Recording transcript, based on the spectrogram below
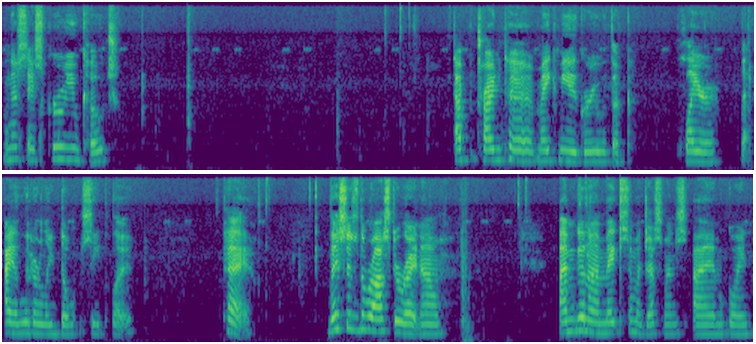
I'm going to say screw you, coach. Stop trying to make me agree with a player that I literally don't see play. Okay. This is the roster right now. I'm gonna make some adjustments. I am going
